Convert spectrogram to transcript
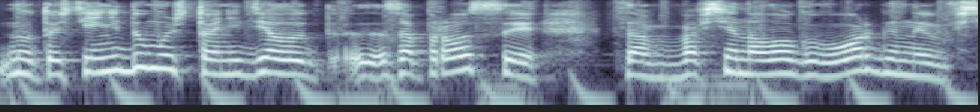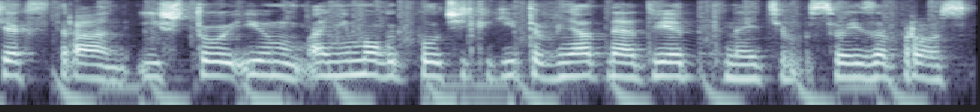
ну, то есть я не думаю, что они делают э, запросы там, во все налоговые органы всех стран, и что им они могут получить какие-то внятные ответы на эти свои запросы.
